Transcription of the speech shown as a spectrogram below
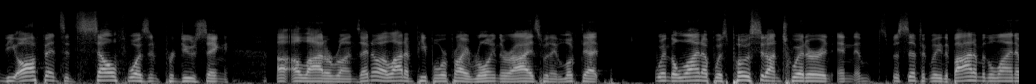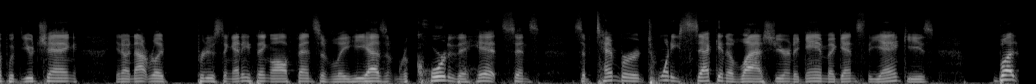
the offense itself wasn't producing a, a lot of runs. I know a lot of people were probably rolling their eyes when they looked at when the lineup was posted on Twitter, and, and specifically the bottom of the lineup with Yu Chang, you know, not really producing anything offensively. He hasn't recorded a hit since September 22nd of last year in a game against the Yankees. But,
